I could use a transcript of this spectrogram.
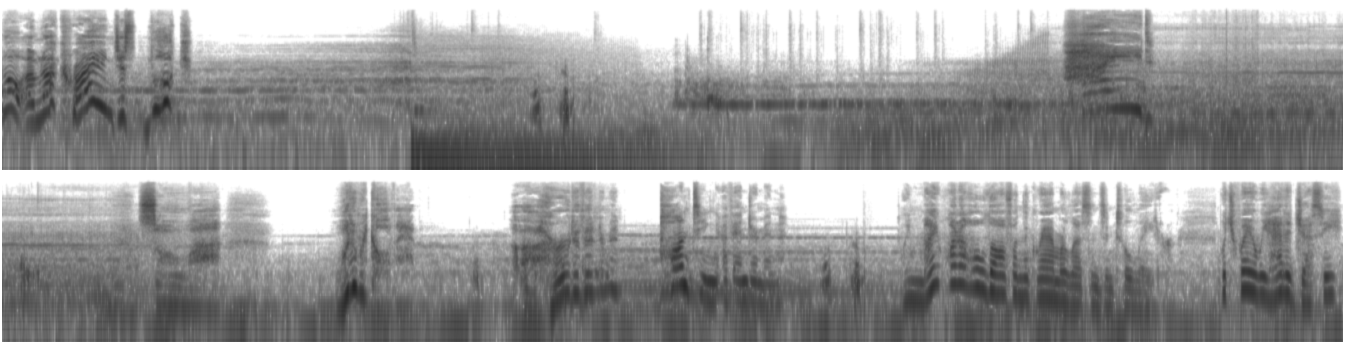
No, I'm not crying. Just look. A herd of Endermen? Haunting of Enderman. We might want to hold off on the grammar lessons until later. Which way are we headed, Jesse?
